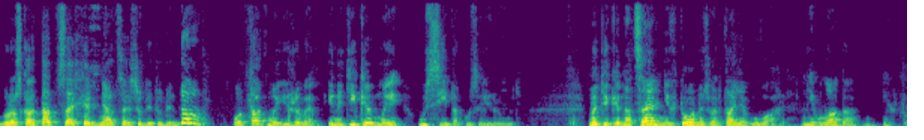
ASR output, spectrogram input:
розказувати, та це херня, це сюди-туди. Да, отак ми і живемо. І не тільки ми, усі так у селі живуть. Ну тільки на це ніхто не звертає уваги. Ні влада, ніхто.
